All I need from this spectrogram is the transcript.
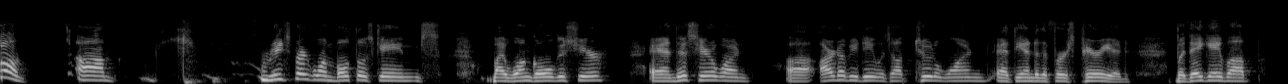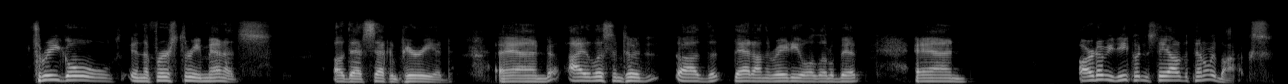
Oh, um, Reedsburg won both those games by one goal this year, and this here one, uh, RWD was up two to one at the end of the first period, but they gave up three goals in the first three minutes of that second period. And I listened to uh, the, that on the radio a little bit, and RWD couldn't stay out of the penalty box.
